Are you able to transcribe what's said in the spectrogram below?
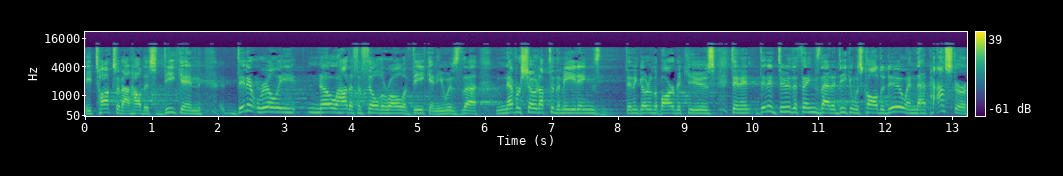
he talks about how this deacon didn't really know how to fulfill the role of deacon. He was the, never showed up to the meetings, didn't go to the barbecues, didn't, didn't do the things that a deacon was called to do. And the pastor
